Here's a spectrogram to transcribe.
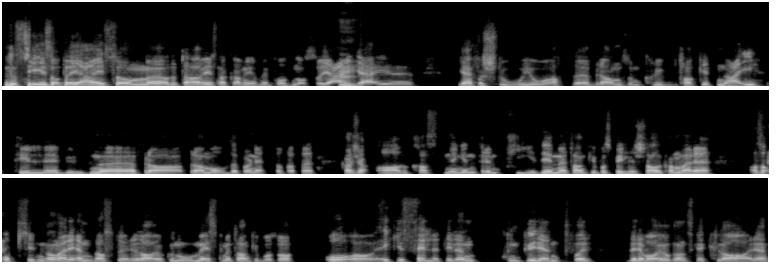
Det sies at det er jeg som, og dette har vi snakka mye om i poden også, jeg, mm. jeg jeg forsto jo at eh, Brann som klubb takket nei til eh, budene fra, fra Molde, for nettopp at eh, kanskje avkastningen fremtidig med tanke på spillersalg kan være altså Oppsiden kan være enda større da, økonomisk, med tanke på å, å, ikke selge til en konkurrent. For dere var jo ganske klare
